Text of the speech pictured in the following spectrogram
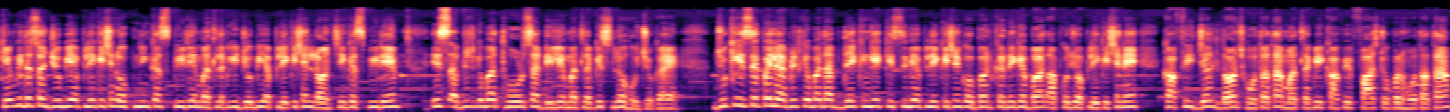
क्योंकि दोस्तों, जो भी एप्लीकेशन ओपनिंग का स्पीड है मतलब कि जो भी एप्लीकेशन लॉन्चिंग का स्पीड है, इस अपडेट के बाद थोड़ा सा डिले मतलब कि स्लो हो चुका है। जो कि इससे पहले अपडेट के बाद आप देखेंगे, किसी भी एप्लीकेशन को ओपन करने के बाद आपको जो एप्लीकेशन है, काफ़ी जल्द लॉन्च होता था मतलब कि काफ़ी फास्ट ओपन होता था।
